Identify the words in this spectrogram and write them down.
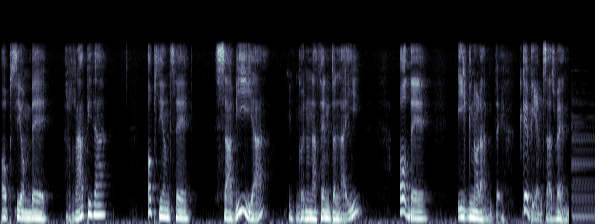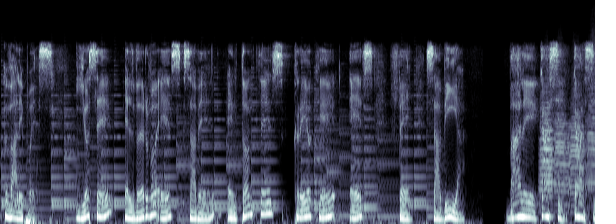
Opción B, rápida. Opción C, sabía, con un acento en la I. O D, ignorante. ¿Qué piensas, Ben? Vale, pues. Yo sé, el verbo es saber, entonces creo que es C. Sabía. Vale, casi, casi,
